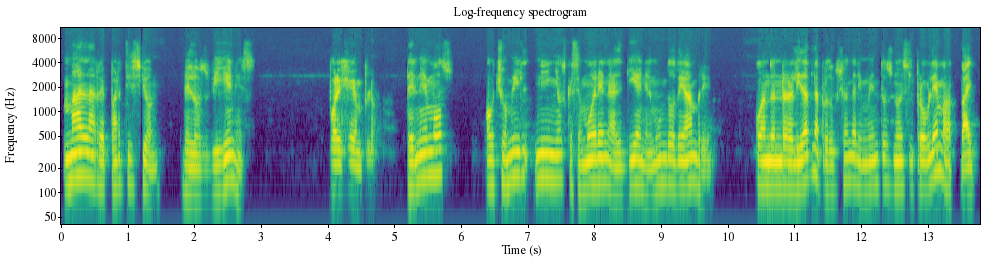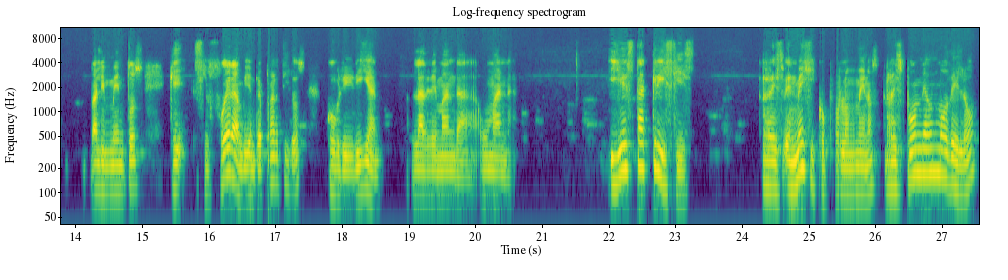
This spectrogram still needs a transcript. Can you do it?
mala repartición de los bienes. Por ejemplo, tenemos 8.000 niños que se mueren al día en el mundo de hambre, cuando en realidad la producción de alimentos no es el problema. Hay alimentos que si fueran bien repartidos cubrirían la demanda humana. Y esta crisis, en México por lo menos, responde a un modelo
